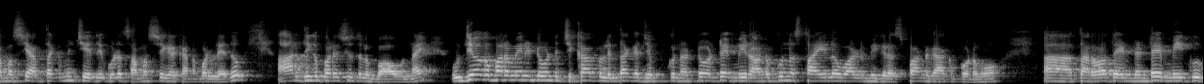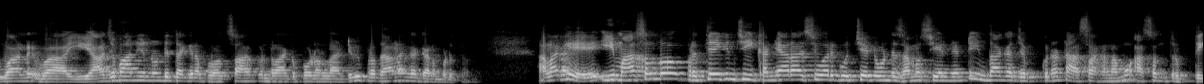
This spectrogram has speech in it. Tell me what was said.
సమస్య. అంతకుమించి ఏది కూడా సమస్యగా కనబడలేదు. ఆర్థిక పరిస్థితులు బాగున్నాయి. ఉద్యోగపరమైనటువంటి చికాకులు ఇందాక చెప్పుకున్నట్టు అంటే మీరు అనుకున్న స్థాయిలో వాళ్ళు మీకు రెస్పాండ్ కాకపోవడము తర్వాత ఏంటంటే మీకు వాళ్ళ ఈ యాజమాన్యం నుండి తగిన ప్రోత్సాహకం రాకపోవడం లాంటివి ప్రధానంగా కనబడుతుంది. అలాగే ఈ మాసంలో ప్రత్యేకించి ఈ కన్యారాశి వారికి వచ్చేటువంటి సమస్య ఏంటంటే ఇందాక చెప్పుకున్నట్టు అసహనము అసంతృప్తి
